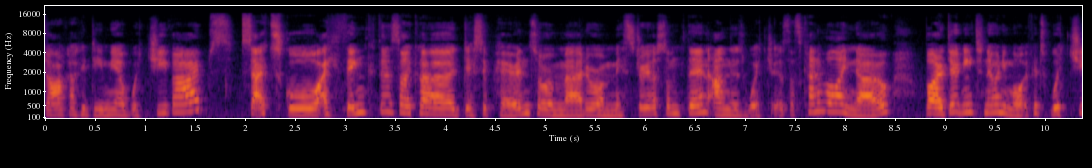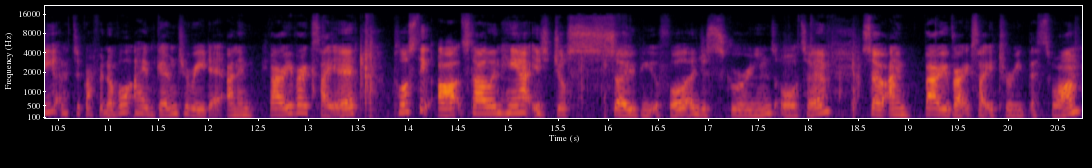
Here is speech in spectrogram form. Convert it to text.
dark academia witchy vibes. Set at school, I think there's like a disappearance or a murder or a mystery or something and there's witches. That's kind of all I know but I don't need to know anymore. If it's witchy and it's a graphic novel, I am going to read it and I'm very, very excited. Plus the art style in here is just so beautiful and just screams autumn. So I'm very, very excited to read this one.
